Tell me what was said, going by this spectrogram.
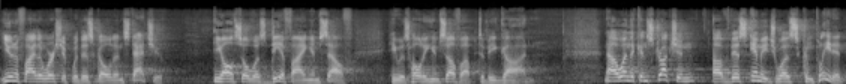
unify the worship with this golden statue. He also was deifying himself, he was holding himself up to be God. Now, when the construction of this image was completed,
